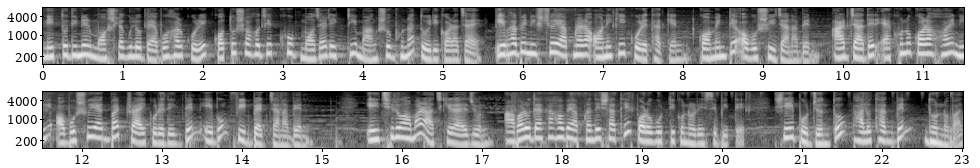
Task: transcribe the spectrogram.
নিত্যদিনের মশলাগুলো ব্যবহার করে কত সহজে খুব মজার একটি মাংস ভুনা তৈরি করা যায়। এভাবে নিশ্চয়ই আপনারা অনেকেই করে থাকেন। কমেন্টে অবশ্যই জানাবেন। আর যাদের এখনও করা হয়নি, অবশ্যই একবার ট্রাই করে দেখবেন এবং ফিডব্যাক জানাবেন। এই ছিল আমার আজকের আয়োজন। আবারও দেখা হবে আপনাদের সাথে পরবর্তী কোনো রেসিপিতে সেই পর্যন্ত ভালো থাকবেন, ধন্যবাদ।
